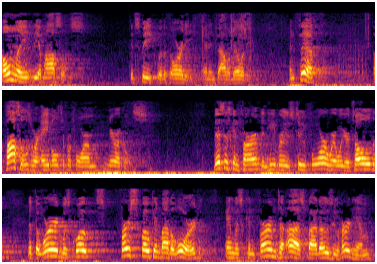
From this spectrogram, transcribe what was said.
Only the apostles could speak with authority and infallibility. And fifth, apostles were able to perform miracles. This is confirmed in Hebrews 2 4, where we are told that the word was, quote, first spoken by the Lord and was confirmed to us by those who heard him,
